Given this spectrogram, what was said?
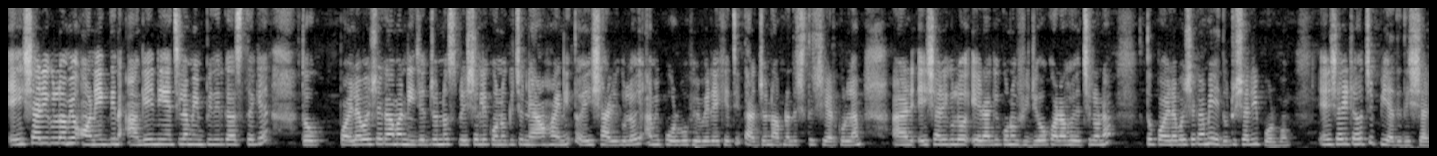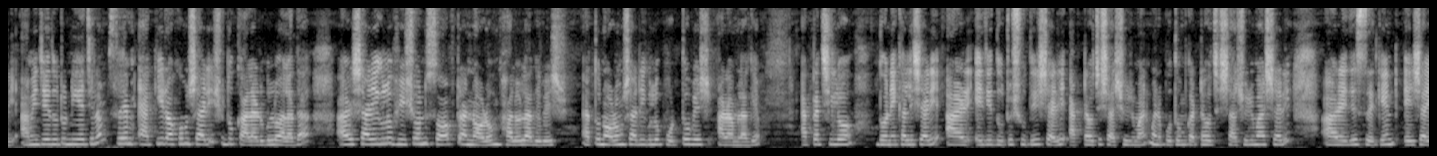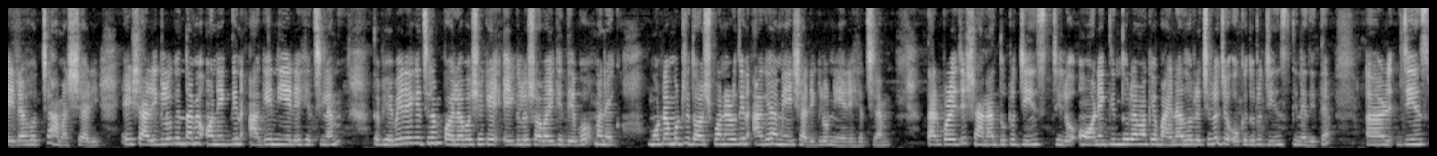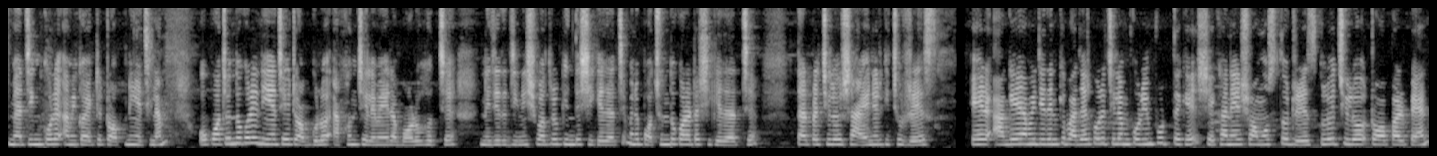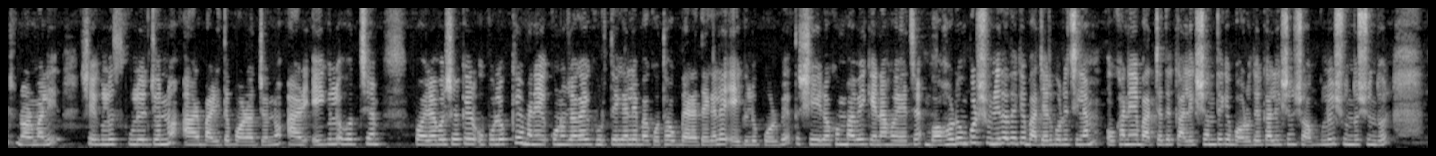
এই শাড়িগুলো আমি অনেক দিন আগেই নিয়েছিলাম ইম্পিদির কাছ থেকে। তো পয়লা বৈশাখে আমার নিজের জন্য স্পেশালি কোনো কিছু নেওয়া হয়নি, তো এই শাড়িগুলোই আমি পরবো ভেবে রেখেছি, তার জন্য আপনাদের সাথে শেয়ার করলাম। আর এই শাড়িগুলো এর আগে কোনো ভিডিও করা হয়েছিল না, তো পয়লা বৈশাখে আমি এই দুটো শাড়ি পরবো। এই শাড়িটা হচ্ছে পিয়া দিদির শাড়ি। আমি যে দুটো নিয়েছিলাম সেম একই রকম শাড়ি, শুধু কালারগুলো আলাদা। আর শাড়িগুলো ভীষণ সফট আর নরম, ভালো লাগে বেশ। এত নরম শাড়িগুলো পরতেও বেশ আরাম লাগে। একটা ছিল ধনেখালি শাড়ি আর এই যে দুটো সুতির শাড়ি, একটা হচ্ছে শাশুড়ি মার মানে প্রথম কাটটা হচ্ছে শাশুড়ি মার শাড়ি আর এই যে সেকেন্ড এই শাড়িটা হচ্ছে আমার শাড়ি। এই শাড়িগুলো কিন্তু আমি অনেক দিন আগে নিয়ে রেখেছিলাম। তো ভেবে রেখেছিলাম পয়লা বৈশাখে এইগুলো সবাইকে দেব। মানে মোটামুটি দশ পনেরো দিন আগে আমি এই শাড়িগুলো নিয়ে রেখেছিলাম। তারপরে যে সানার দুটো জিন্স ছিল, ও অনেক দিন ধরে আমাকে বায়না ধরেছিল যে ওকে দুটো জিন্স কিনে দিতে। আর জিন্স ম্যাচিং করে আমি কয়েকটা টপ নিয়েছিলাম। ও পছন্দ করে নিয়েছে এই টপগুলো এখন ছেলেমেয়েরা বড় হচ্ছে, নিজেদের জিনিসপত্র কিনতে শিখে যাচ্ছে মানে পছন্দ করাটা শিখে যাচ্ছে। তারপরে ছিল সায়নের কিছু ড্রেস। এর আগে আমি যেদিনকে বাজার করেছিলাম করিমপুর থেকে, সেখানে সমস্ত ড্রেসগুলোই ছিল টপ আর প্যান্ট নর্মালি, সেগুলো স্কুলের জন্য আর বাড়িতে পরার জন্য। আর এইগুলো হচ্ছে পয়লা বৈশাখের উপলক্ষে মানে কোনো জায়গায় ঘুরতে গেলে বা কোথাও বেড়াতে গেলে এইগুলো পরবে তো সেই রকমভাবেই কেনা হয়েছে। বহরমপুর সুনিতা থেকে বাজার করেছিলাম। ওখানে বাচ্চাদের কালেকশন থেকে বড়দের কালেকশন সবগুলোই সুন্দর সুন্দর।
